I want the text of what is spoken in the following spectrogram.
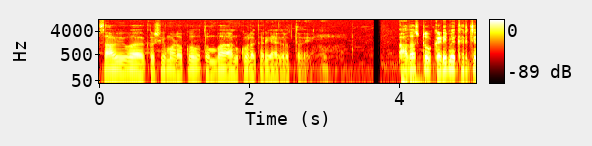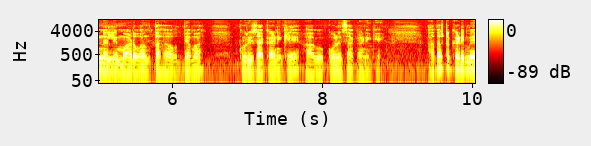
ಸಾವಯವ ಕೃಷಿ ಮಾಡೋಕ್ಕೂ ತುಂಬ ಅನುಕೂಲಕಾರಿಯಾಗಿರುತ್ತದೆ. ಆದಷ್ಟು ಕಡಿಮೆ ಖರ್ಚಿನಲ್ಲಿ ಮಾಡುವಂತಹ ಉದ್ಯಮ ಕುರಿ ಸಾಕಾಣಿಕೆ ಹಾಗೂ ಕೋಳಿ ಸಾಕಾಣಿಕೆ. ಆದಷ್ಟು ಕಡಿಮೆ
